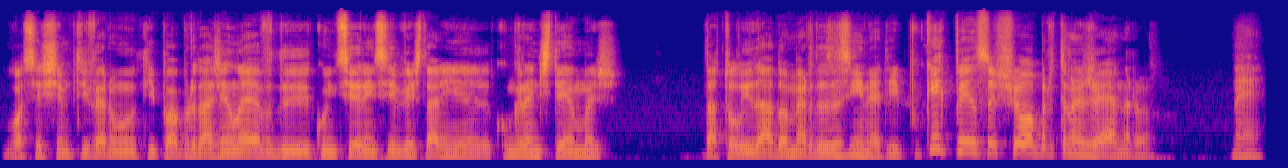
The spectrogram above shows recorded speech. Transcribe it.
Vocês sempre tiveram tipo a abordagem leve de conhecerem-se em vez de estarem eh, com grandes temas da atualidade ou merdas assim, né? Tipo, o que é que pensas sobre transgénero? Né?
